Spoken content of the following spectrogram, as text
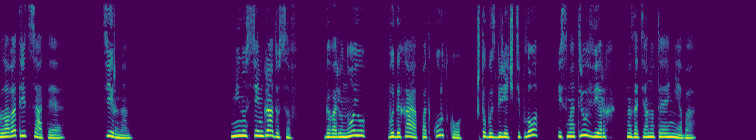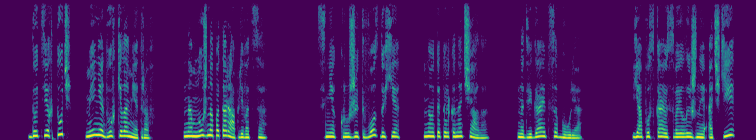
Глава 30. Тирнан. «Минус семь градусов», — говорю Ною, выдыхая под куртку, чтобы сберечь тепло, и смотрю вверх на затянутое небо. До тех туч менее двух километров. Нам нужно поторапливаться. Снег кружит в воздухе, но это только начало. Надвигается буря. Я опускаю свои лыжные очки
